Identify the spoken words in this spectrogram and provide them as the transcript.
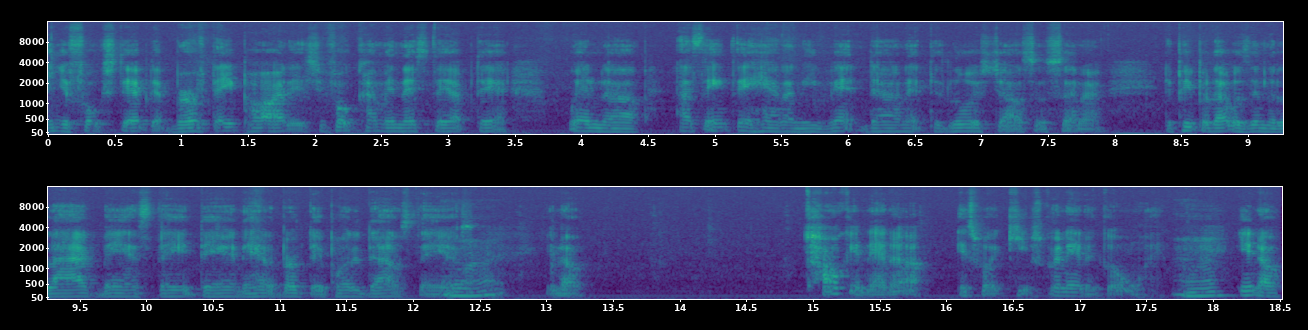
and your folks stay up at birthday parties. Your folks come in, they stay up there. When uh, I think they had an event down at the Lewis Johnson Center, the people that was in the live band stayed there and they had a birthday party downstairs. Right. You know, talking that up is what keeps Grenada going Mhm. you know,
